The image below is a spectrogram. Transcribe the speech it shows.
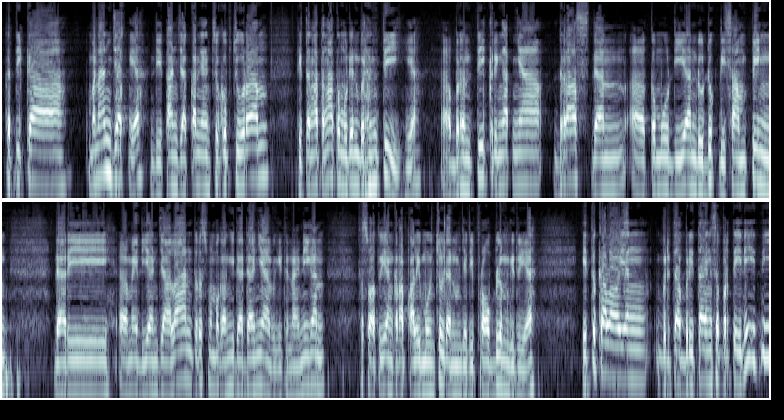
ketika menanjak ya di tanjakan yang cukup curam di tengah-tengah kemudian berhenti ya. Eh, berhenti keringatnya deras dan uh, kemudian duduk di samping dari uh, median jalan terus memegangi dadanya begitu. Nah ini kan sesuatu yang kerap kali muncul dan menjadi problem gitu ya itu kalau yang berita-berita yang seperti ini ini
